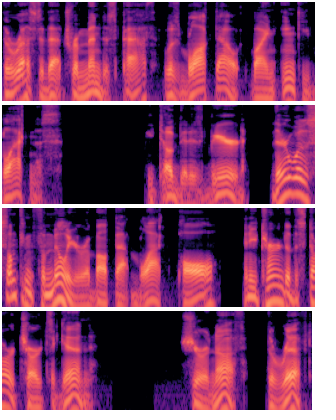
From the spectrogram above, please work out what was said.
The rest of that tremendous path was blocked out by an inky blackness. He tugged at his beard. There was something familiar about that black pall, and he turned to the star charts again. Sure enough, the rift,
